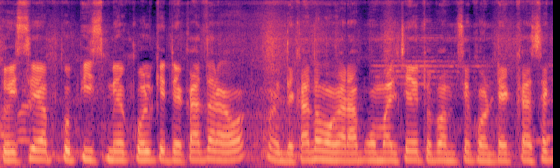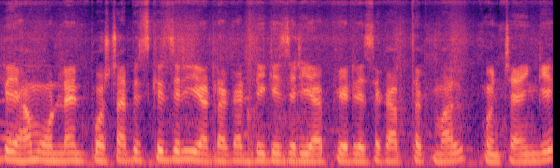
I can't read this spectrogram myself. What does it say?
तो इससे आपको पीस में खोल के दिखाता रहा, दिखाता हूँ, अगर आपको माल चाहिए तो आप हमसे कॉन्टैक्ट कर सकते हैं, हम ऑनलाइन पोस्ट ऑफ़िस के ज़रिए गड्डी के ज़रिए आपके एड्रेस तक आप तक माल पहुँचाएँगे।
